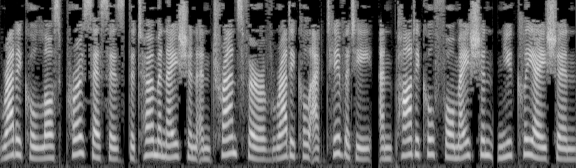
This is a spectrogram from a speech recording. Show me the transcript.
radical loss processes the termination and transfer of radical activity, and particle formation nucleation.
